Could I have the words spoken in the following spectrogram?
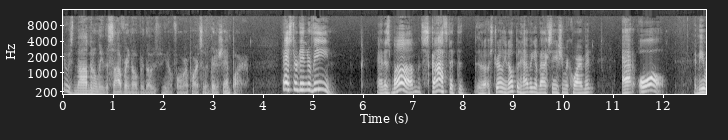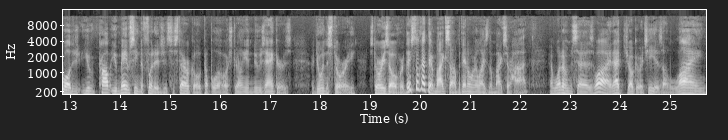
who was nominally the sovereign over those, you know, former parts of the British Empire. Asked her to intervene. And his mom scoffed at the uh, Australian Open having a vaccination requirement at all. And meanwhile, you've probably you may have seen the footage. It's hysterical. A couple of Australian news anchors are doing the story. Story's over. They still got their mics on, but they don't realize the mics are hot. And one of them says, "Why that Djokovic? He is a lying,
